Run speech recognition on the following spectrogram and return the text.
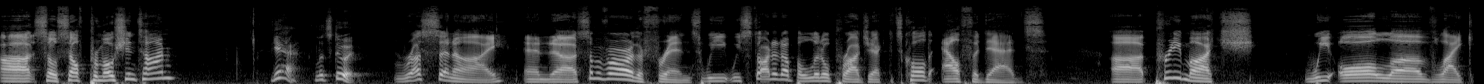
Uh, so self promotion time. Yeah, let's do it. Russ and I and uh, some of our other friends, we we started up a little project. It's called Alpha Dads. Uh, pretty much, we all love like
